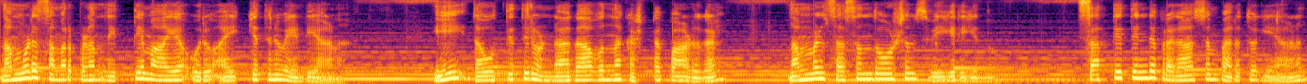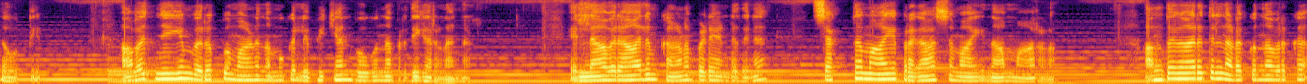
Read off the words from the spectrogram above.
നമ്മുടെ സമർപ്പണം നിത്യമായ ഒരു ഐക്യത്തിനു വേണ്ടിയാണ്. ഈ ദൗത്യത്തിലുണ്ടാകാവുന്ന കഷ്ടപ്പാടുകൾ നമ്മൾ സസന്തോഷം സ്വീകരിക്കുന്നു. സത്യത്തിന്റെ പ്രകാശം പരത്തുകയാണ് ദൗത്യം. അവജ്ഞയും വെറുപ്പുമാണ് നമുക്ക് ലഭിക്കാൻ പോകുന്ന പ്രതികരണങ്ങൾ. എല്ലാവരാലും കാണപ്പെടേണ്ടതിന് ശക്തമായ പ്രകാശമായി നാം മാറണം. അന്ധകാരത്തിൽ നടക്കുന്നവർക്ക്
